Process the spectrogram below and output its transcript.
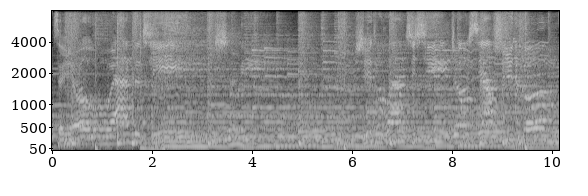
在幽暗的气记心中消失的共鸣。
